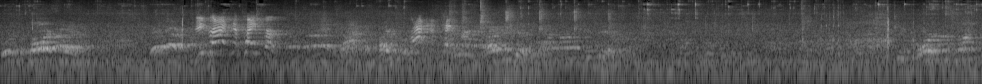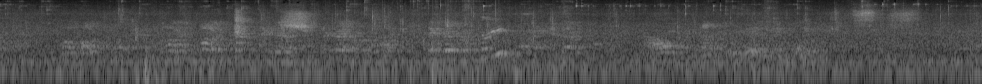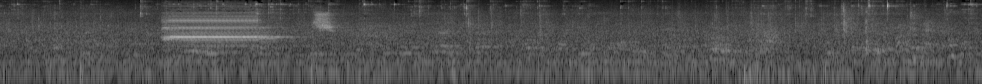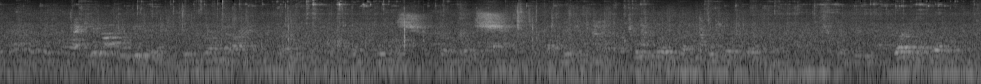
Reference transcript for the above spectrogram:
He's writing a paper. Writing a paper. Three. Right.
